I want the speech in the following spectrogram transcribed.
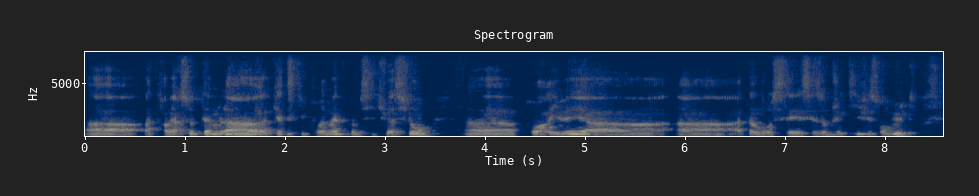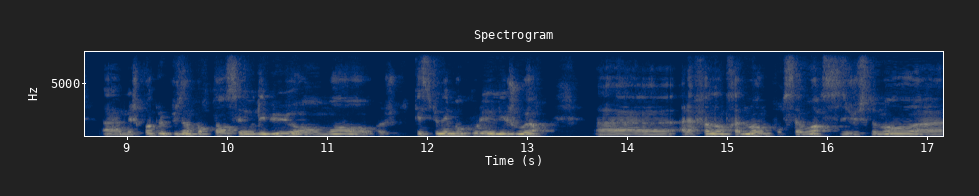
à, travers ce thème-là, euh, qu'est-ce qu'il pourrait mettre comme situation euh, pour arriver à, atteindre ses, objectifs et son but. Euh, mais je crois que le plus important, c'est au début, moi, je questionnais beaucoup les, les joueurs euh, à la fin de l'entraînement pour savoir si justement euh,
